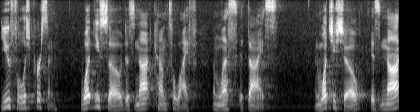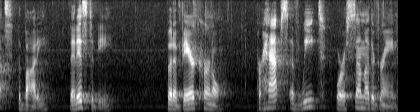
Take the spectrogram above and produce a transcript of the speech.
You foolish person, what you sow does not come to life unless it dies. And what you sow is not the body that is to be, but a bare kernel, perhaps of wheat or of some other grain.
